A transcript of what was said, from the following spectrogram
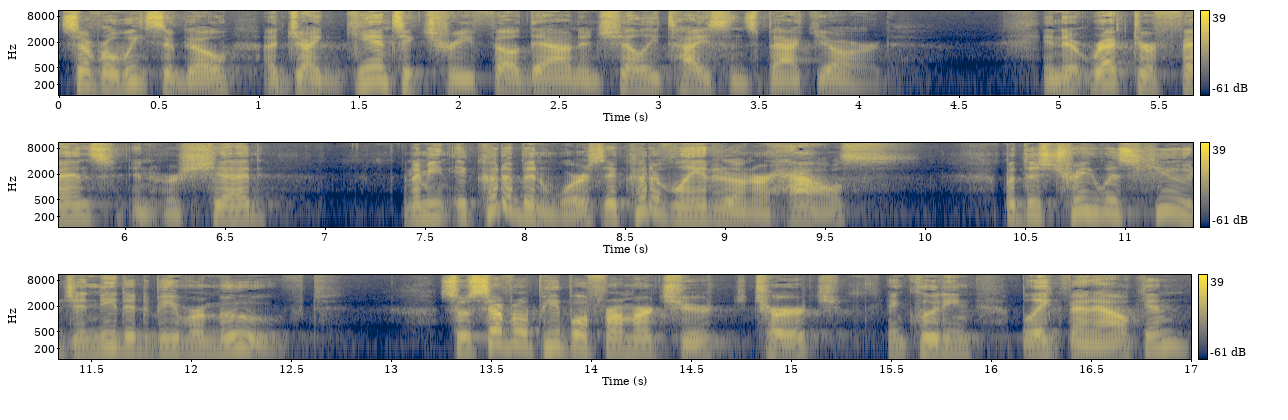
Several weeks ago, a gigantic tree fell down in Shelly Tyson's backyard, and it wrecked her fence and her shed. And I mean, it could have been worse. It could have landed on her house, but this tree was huge and needed to be removed. So several people from our church, including Blake Van Alken,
